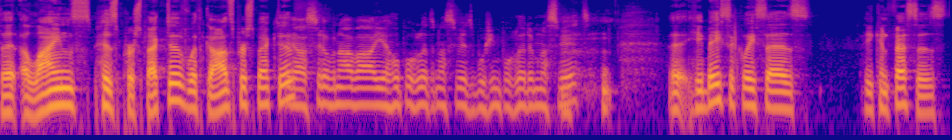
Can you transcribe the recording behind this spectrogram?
that aligns his perspective with God's perspective. která srovnává jeho pohled na svět s božím pohledem na svět. Uh, He basically says, he confesses,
